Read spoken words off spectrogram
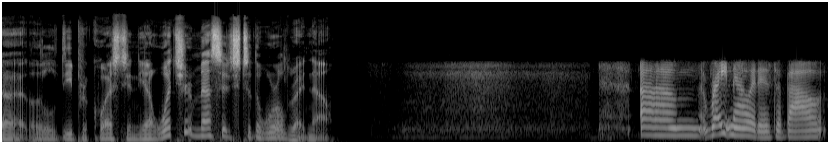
uh, little deeper question. You know, what's your message to the world right now? Um, right now, it is about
